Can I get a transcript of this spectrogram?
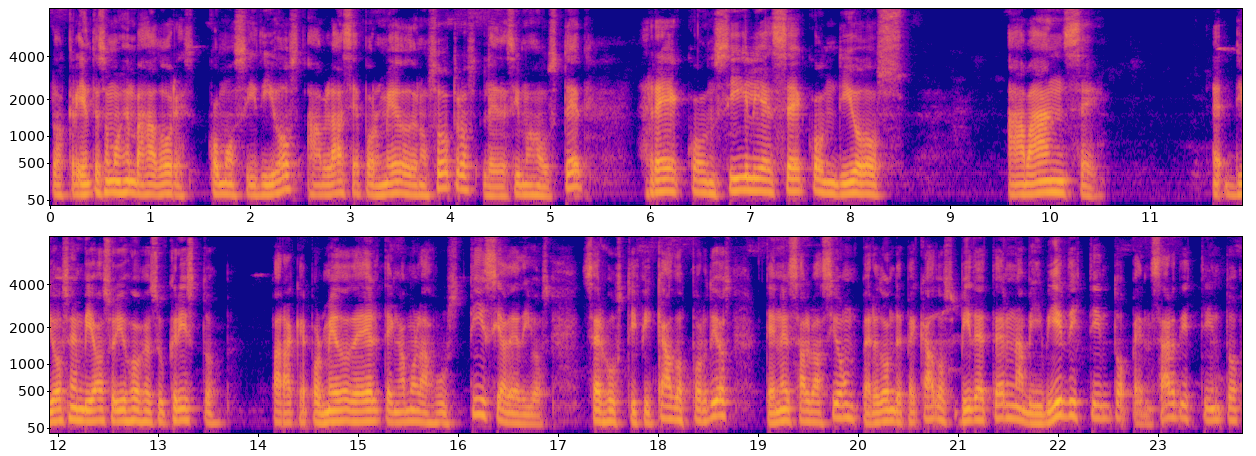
Los creyentes somos embajadores, como si Dios hablase por medio de nosotros, le decimos a usted, reconcíliese con Dios, avance. Eh, Dios envió a su Hijo Jesucristo para que por medio de él tengamos la justicia de Dios, ser justificados por Dios, tener salvación, perdón de pecados, vida eterna, vivir distinto, pensar distinto,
